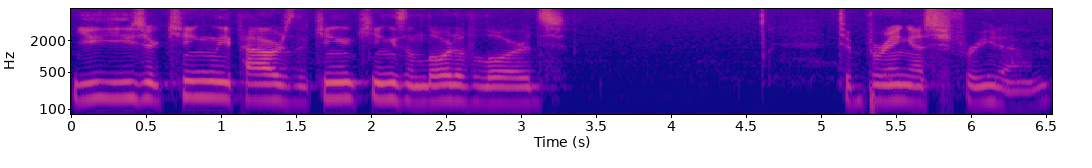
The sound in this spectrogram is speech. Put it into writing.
You use your kingly powers, the King of Kings and Lord of Lords, to bring us freedom.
